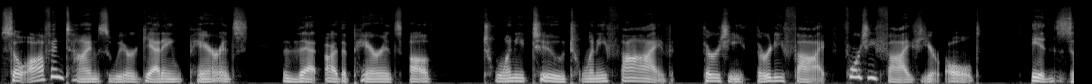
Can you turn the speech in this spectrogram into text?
So oftentimes we're getting parents that are the parents of 22, 25, 30, 35, 45 year old kids,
